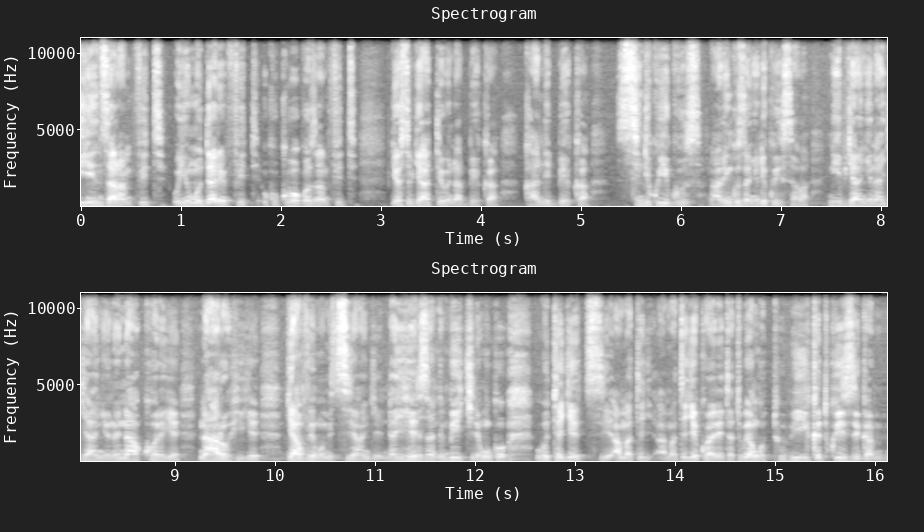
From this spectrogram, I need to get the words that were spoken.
iyi nzara mfite uyu mudari mfite uku kubogoza mfite. Byose byatewe na beka kandi beka sindi kuyiguza. Ntari inguzanyo ndi kuyisaba ni ibyanjye najyanye nakoreye naruhiye byavuye mu mitsi yanjye. Ndayihereza ngo imbikire nk'uko ubutegetsi amate- amategeko ya leta tubwira ngo tubike twizigame.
